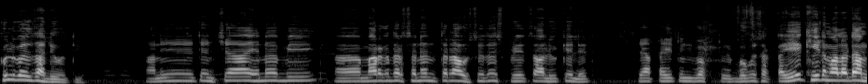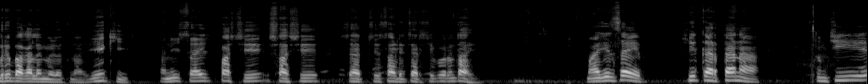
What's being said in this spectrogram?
फुल वेळ झाली होती. आणि त्यांच्या ह्यानं मी मार्गदर्शनानंतर औषधं स्प्रे चालू केलेत. हे आताही तुम्ही बघतो बघू शकता. एक हिट मला डांबरी बघायला मिळत नाही. एक ही आणि साईज पाचशे सहाशे चारशे साडेचारशेपर्यंत आहे. माझे साहेब ही करताना तुमची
